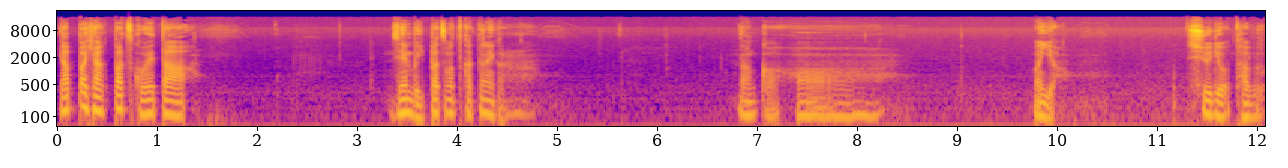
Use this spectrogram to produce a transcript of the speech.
やっぱ100発超えた。全部一発も使ってないからな。なんかあー。まあいいや。終了タブ。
